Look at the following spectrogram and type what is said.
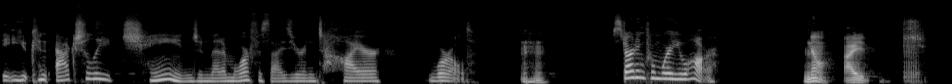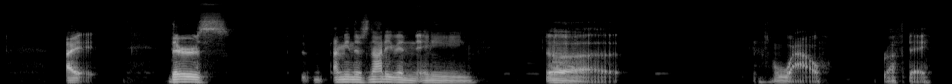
you can actually change and metamorphosize your entire world. Mm-hmm. starting from where you are. No i i there's i mean there's not even any uh wow rough day.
